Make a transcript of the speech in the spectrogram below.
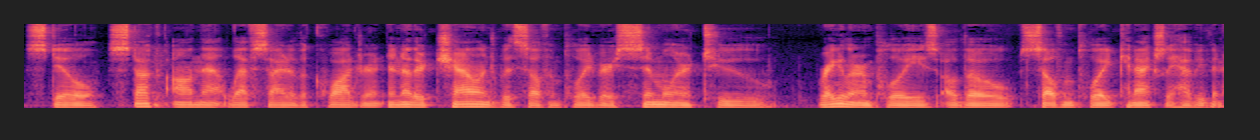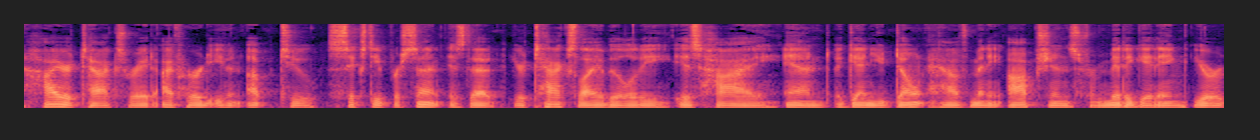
still stuck on that left side of the quadrant. Another challenge with self employed, very similar to regular employees, although self employed can actually have even higher tax rate, I've heard even up to 60%, is that your tax liability is high. And again, you don't have many options for mitigating your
